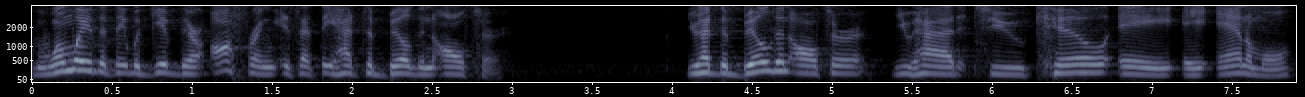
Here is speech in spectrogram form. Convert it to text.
the one way that they would give their offering is that they had to build an altar. You had to build an altar, you had to kill a, a animal,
